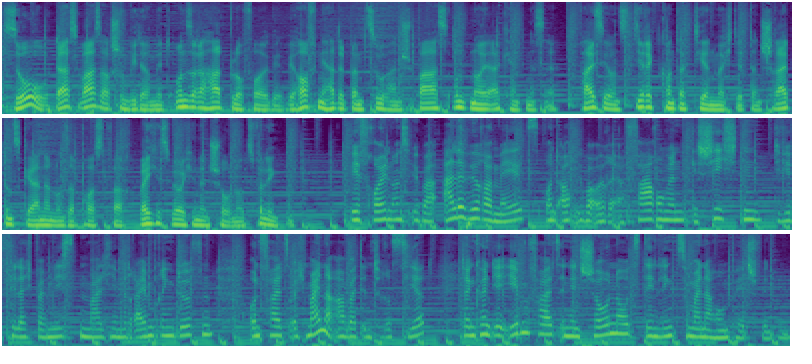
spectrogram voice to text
So, das war's auch schon wieder mit unserer Hardblow-Folge. Wir hoffen, ihr hattet beim Zuhören Spaß und neue Erkenntnisse. Falls ihr uns direkt kontaktieren möchtet, dann schreibt uns gerne an unser Postfach, welches wir euch in den Shownotes verlinken. Wir freuen uns über alle Hörermails und auch über eure Erfahrungen, Geschichten, die wir vielleicht beim nächsten Mal hier mit reinbringen dürfen. Und falls euch meine Arbeit interessiert, dann könnt ihr ebenfalls in den Show Notes den Link zu meiner Homepage finden.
